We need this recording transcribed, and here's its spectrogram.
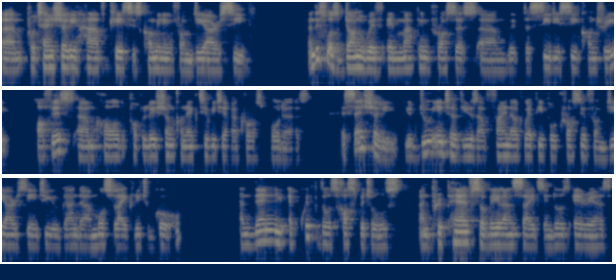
um, potentially have cases coming in from DRC. And this was done with a mapping process um, with the CDC country office um, called Population Connectivity Across Borders. Essentially, you do interviews and find out where people crossing from DRC into Uganda are most likely to go and then you equip those hospitals and prepare surveillance sites in those areas,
